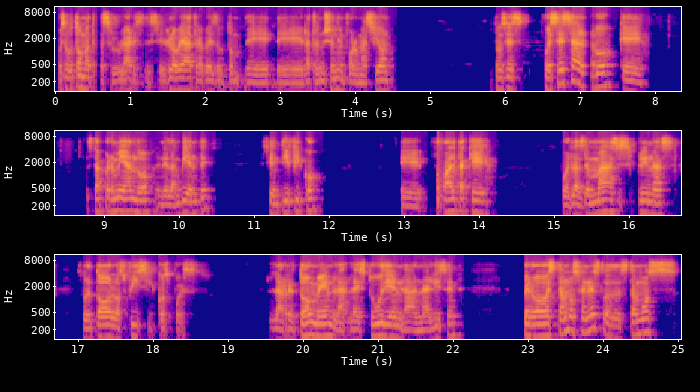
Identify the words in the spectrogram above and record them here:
pues, autómatas celulares, es decir, lo vea a través de, de, la transmisión de información. Entonces, pues es algo que está permeando en el ambiente científico. Eh, falta que pues las demás disciplinas, sobre todo los físicos, pues la retomen, la, estudien, la analicen, pero estamos en esto, estamos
